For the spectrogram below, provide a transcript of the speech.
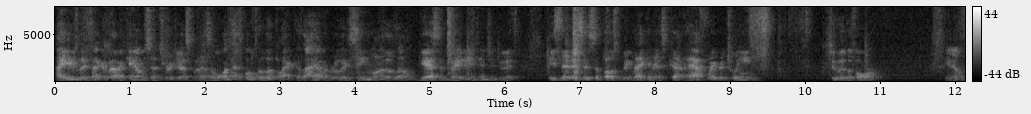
I usually think about a cam sensor adjustment. I said, well, what's that supposed to look like? Because I haven't really seen one of those, I don't guess and pay any attention to it. He said, this is supposed to be making this cut halfway between two of the four, you know?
